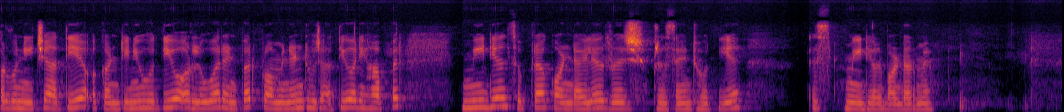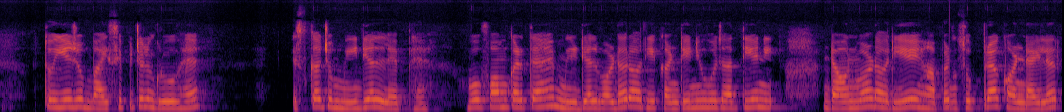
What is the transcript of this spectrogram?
और वो नीचे आती है और कंटिन्यू होती है और लोअर एंड पर प्रोमिनेंट हो जाती है और यहाँ पर मीडियल सुप्रा कॉन्डाइलर रिज प्रेजेंट होती है इस मीडियल बॉर्डर में। तो ये जो बाइसिपिटल ग्रूव है, इसका जो मीडियल लिप है वो फॉर्म करता है मीडियल बॉर्डर और ये कंटिन्यू हो जाती है डाउनवर्ड और ये यहाँ पर सुप्रा कॉन्डाइलर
